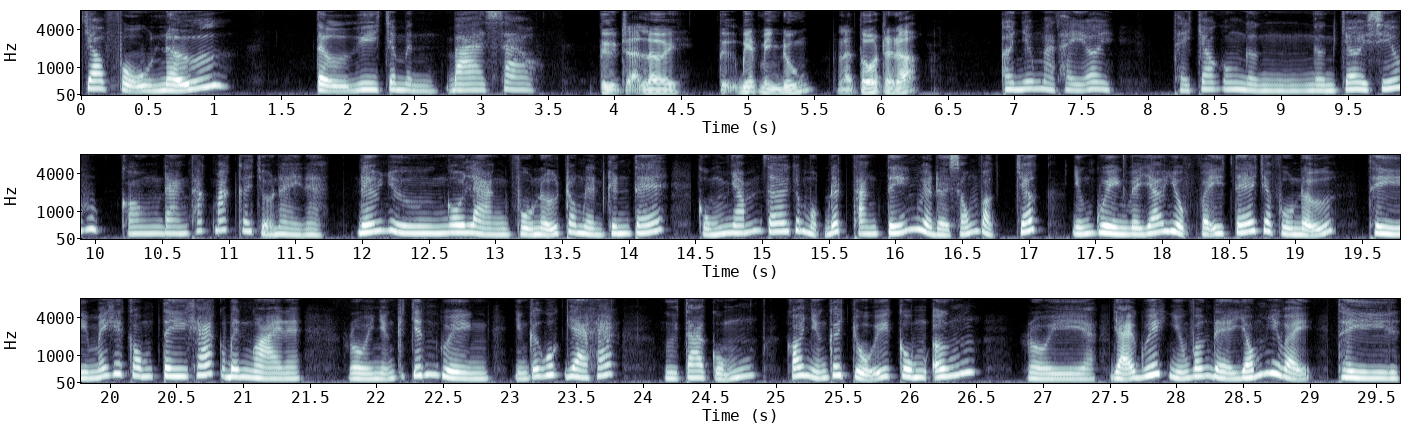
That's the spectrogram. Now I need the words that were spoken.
cho phụ nữ. Tự ghi cho mình 3 sao. Tự trả lời, tự biết mình đúng là tốt rồi đó. Ờ nhưng mà thầy ơi, thầy cho con ngừng ngừng chơi xíu, con đang thắc mắc cái chỗ này nè. Nếu như ngôi làng phụ nữ trong nền kinh tế cũng nhắm tới cái mục đích thăng tiến về đời sống vật chất, những quyền về giáo dục và y tế cho phụ nữ, thì mấy cái công ty khác ở bên ngoài nè, rồi những cái chính quyền, những cái quốc gia khác, người ta cũng có những cái chuỗi cung ứng rồi giải quyết những vấn đề giống như vậy thì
